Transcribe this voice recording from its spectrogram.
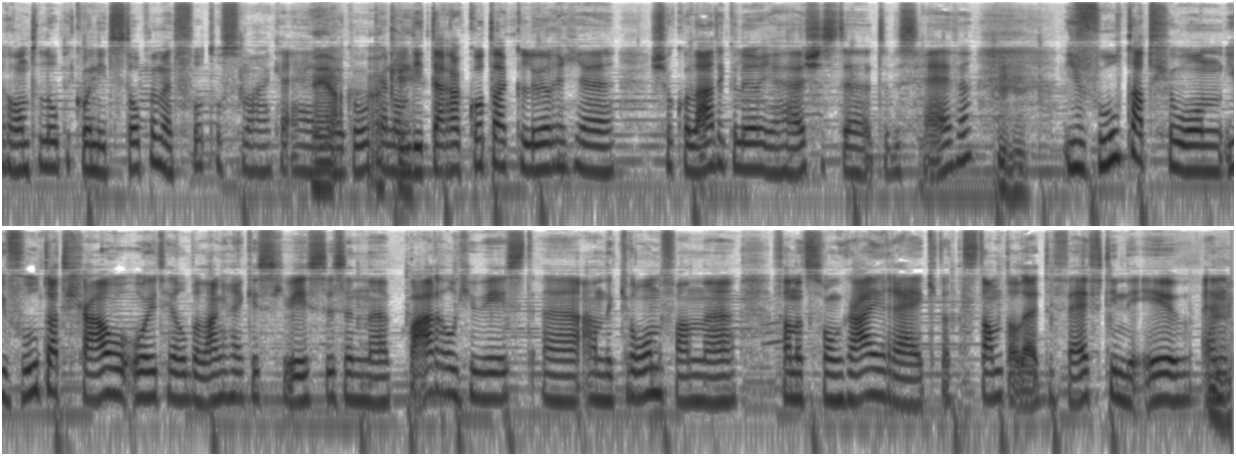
rond te lopen. Ik kon niet stoppen met foto's maken eigenlijk ook. En om die terracotta-kleurige, chocoladekleurige huisjes te, te beschrijven. Mhm. Je voelt dat gewoon. Je voelt dat Gao ooit heel belangrijk is geweest. Het is een uh, parel geweest uh, aan de kroon van, uh, van het Songhai-rijk. Dat stamt al uit de 15e eeuw. En mhm.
